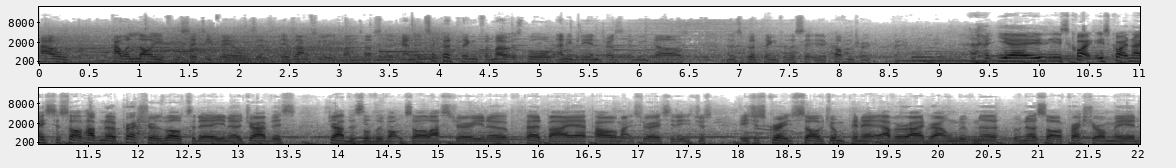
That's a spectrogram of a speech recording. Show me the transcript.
how how alive the city feels is, is absolutely fantastic and it's a good thing for motorsport, anybody interested in cars and it's a good thing for the city of Coventry. yeah, it's quite it's quite nice to sort of have no pressure as well today. You know, drive this drive this lovely Vauxhall Astra, you know, prepared by uh, Power Maxed Racing. It's just it's just great to sort of jump in it, have a ride round with no with no sort of pressure on me, and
